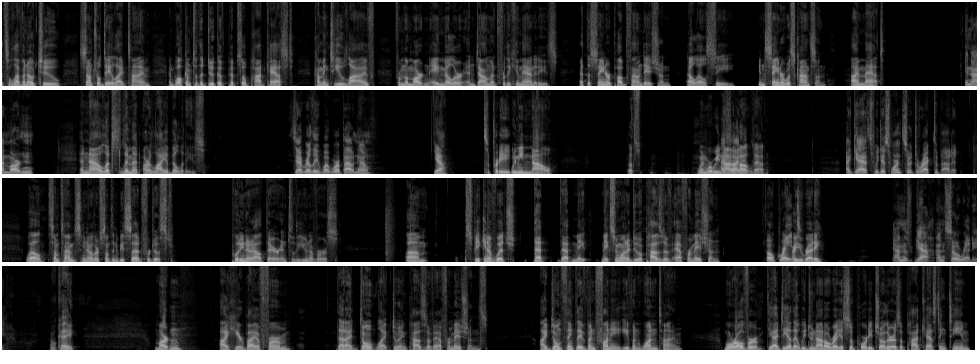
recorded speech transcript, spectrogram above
It's 11:02 Central Daylight Time, and welcome to the Duke of Pipso podcast, coming to you live from the Martin A. Miller Endowment for the Humanities at the Sainer Pub Foundation, LLC, in Sainer, Wisconsin. I'm Matt. And I'm Martin. And now let's limit our liabilities. Is that really what we're about now? Yeah. It's a pretty. What do you mean now? That's when were we not about it- that? I guess we just weren't so direct about it. Well, sometimes, you know, there's something to be said for just putting it out there into the universe. Um speaking of which, that that make, makes me want to do a positive affirmation. Oh, great! Are you ready? I'm. Yeah, I'm so ready. Okay. Martin, I hereby affirm that I don't like doing positive affirmations. I don't think they've been funny even one time. Moreover, the idea that we do not already support each other as a podcasting team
